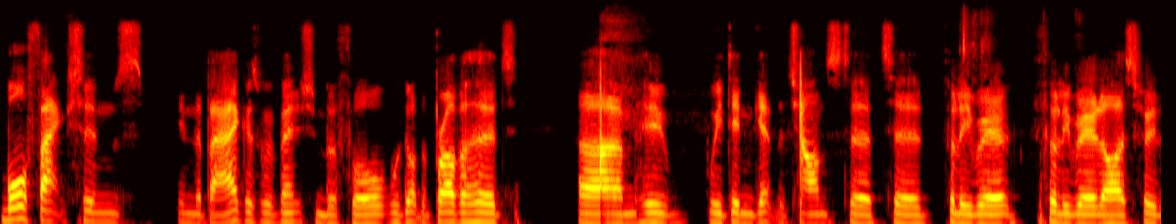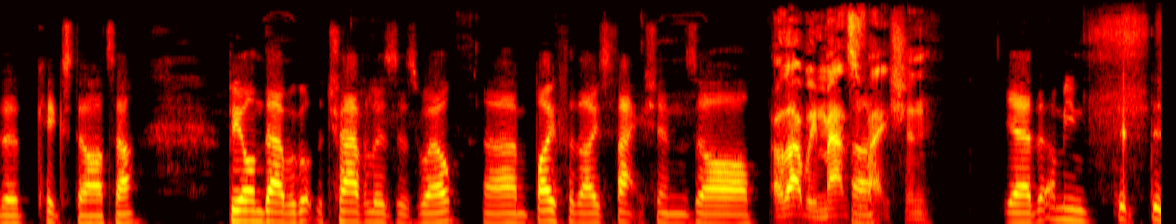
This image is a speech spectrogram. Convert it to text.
more factions in the bag, as we've mentioned before. We've got the Brotherhood, um, who we didn't get the chance to to fully re- fully realise through the Kickstarter. Beyond that, we've got the Travellers as well. Um, both of those factions are Oh, that'll be Matt's Uh, faction. yeah, I mean, the, the,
